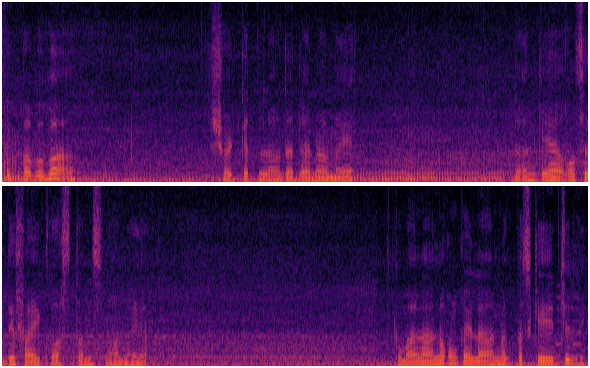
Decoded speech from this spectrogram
Traffic pa baba ah. Shortcut na lang dadaan mamaya. Daan kaya ako sa Defy Customs mamaya. Kung maalala kung kailangan magpa-schedule eh.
